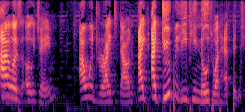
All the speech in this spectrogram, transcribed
I was OJ, I would write down. I, I do believe he knows what happened.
